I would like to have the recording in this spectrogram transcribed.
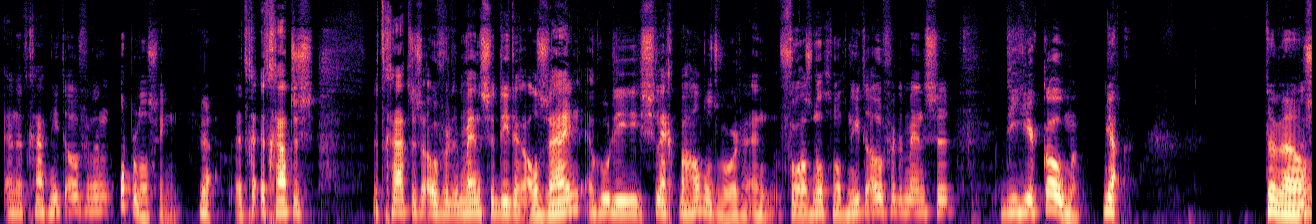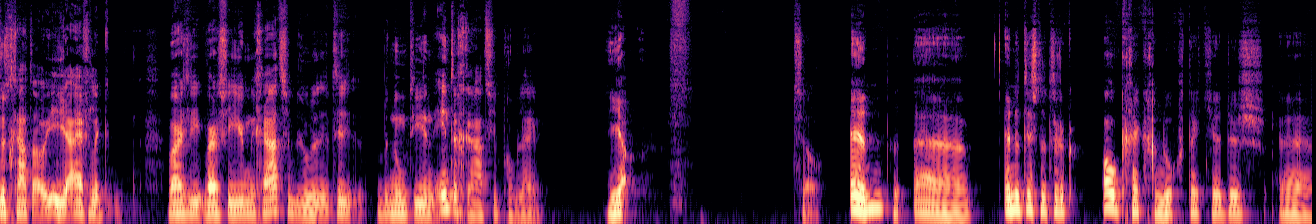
en het gaat niet over een oplossing. Ja. Het, het, gaat dus, het gaat dus over de mensen die er al zijn en hoe die slecht behandeld worden. En vooralsnog nog niet over de mensen die hier komen. Terwijl, Dus het gaat hier eigenlijk, waar ze, waar ze hier migratie bedoelen, het is, benoemt hij een integratieprobleem. ja. Zo. En, eh, en het is natuurlijk ook gek genoeg dat je dus. eh,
